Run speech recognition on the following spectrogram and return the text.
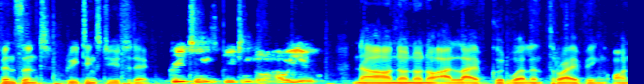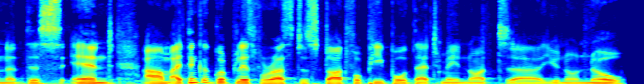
Vincent, greetings to you today. Greetings, greetings. How are you? No, no, no, no. Our life good, well, and thriving on this end. Um, I think a good place for us to start for people that may not, uh, you know, know,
